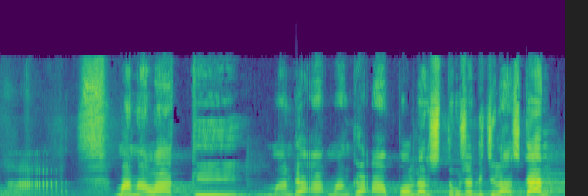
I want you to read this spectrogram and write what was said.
nah mana lagi mangga mangga apel dan seterusnya dijelaskan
